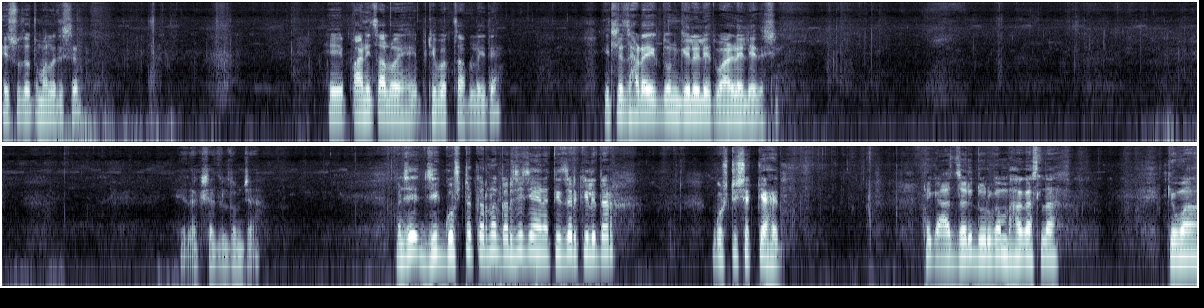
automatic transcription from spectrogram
हे सुद्धा तुम्हाला दिसेल. हे पाणी चालू आहे हे ठिबकचं आपलं इथे. इथले झाडं एक दोन गेलेले आहेत वाळलेले आहेत अशी. लक्षात येईल तुमच्या. म्हणजे जी गोष्ट करणं गरजेची आहे ना ती जर केली तर गोष्टी शक्य आहेत. ठीक आहे आज जरी दुर्गम भाग असला किंवा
